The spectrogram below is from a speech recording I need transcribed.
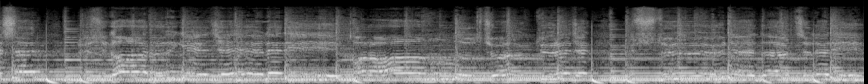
eser Karanlık çöktürecek üstüne dertleri.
